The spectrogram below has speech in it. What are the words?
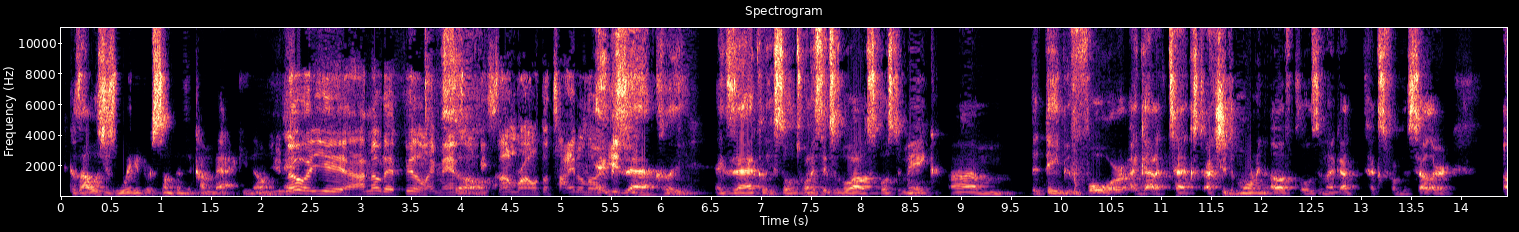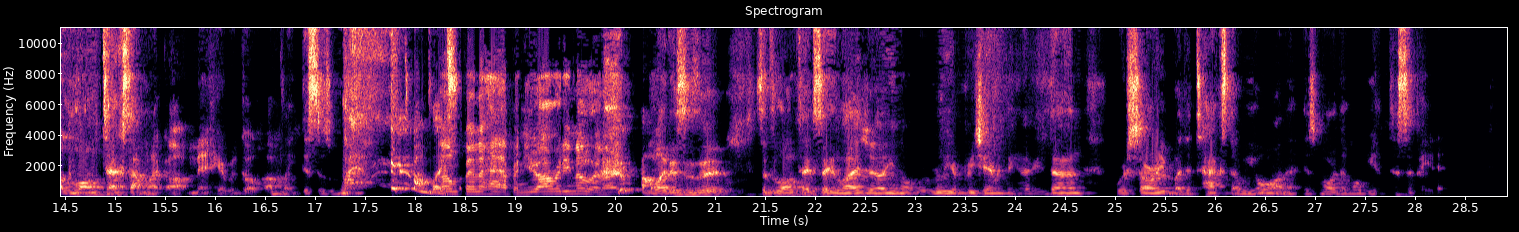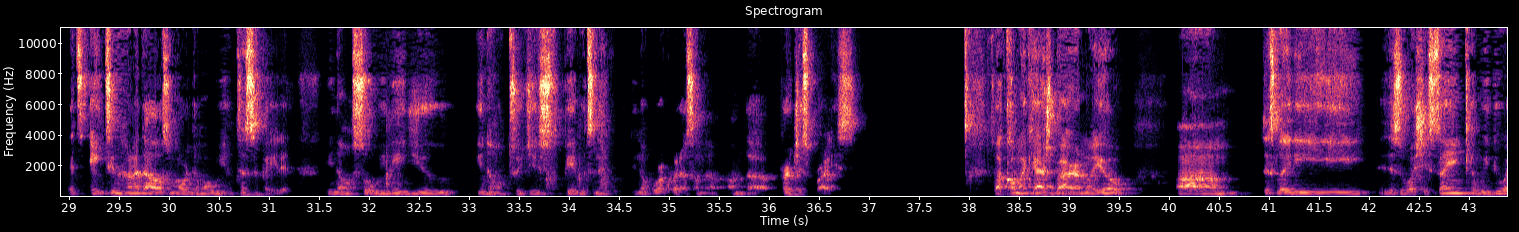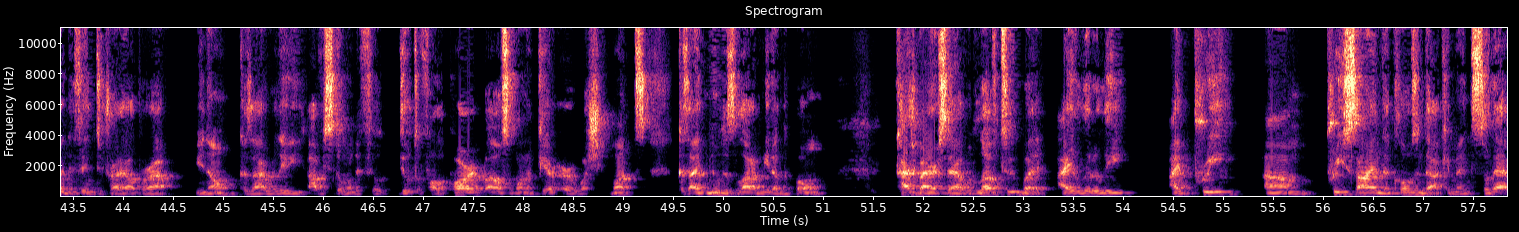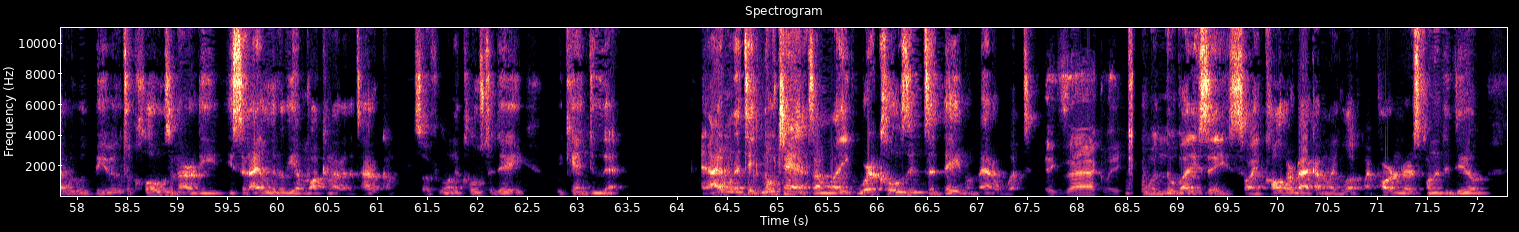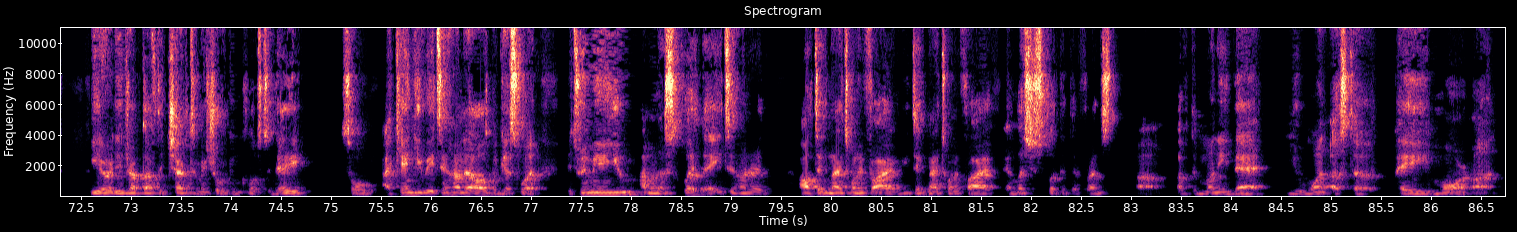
because I was just waiting for something to come back. You know. You know it, yeah. I know that feeling. Like, man, So- there's gonna be something wrong with the title or issue. Exactly, exactly. So 26 is what I was supposed to make. Um, the day before, I got a text. Actually, the morning of closing, I got a text from the seller. A long text. I'm like, oh man, here we go. I'm like, this is. what I'm like, Something to happen. You already know it, right? I'm like, this is it. So the long text said, Elijah, you know, we really appreciate everything that you've done. We're sorry, but the tax that we owe on it is more than what we anticipated. It's eighteen hundred dollars more than what we anticipated. You know, so we need you, you know, to just be able to, you know, work with us on the on the purchase price. So I call my cash buyer. I'm like, yo, um, this lady, this is what she's saying. Can we do anything to try to help her out? You know, because I really obviously don't want the feel, deal to fall apart, but I also want to give her what she wants because I knew there's a lot of meat on the bone. Cash buyer said I would love to, but I literally I pre um, pre-signed the closing documents so that we would be able to close. And I already he said I literally am walking out of the title company. So if you want to close today, we can't do that. And I want to take no chance. I'm like, we're closing today no matter what Exactly. what nobody says. So I call her back. I'm like, look, my partner is funding the deal. He already dropped off the check to make sure we can close today. So I can't give you eighteen hundred dollars, but guess what? Between me and you, I'm gonna split the eighteen hundred. I'll take nine twenty five. You take nine twenty five, and let's just split the difference uh, of the money that you want us to pay more on.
